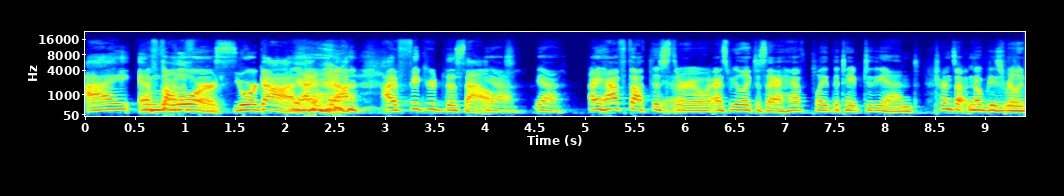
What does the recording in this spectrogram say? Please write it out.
I am I've the Lord, your God. Yeah. I've, got, I've figured this out. Yeah, yeah. I have thought this through. As we like to say, I have played the tape to the end. Turns out nobody's really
